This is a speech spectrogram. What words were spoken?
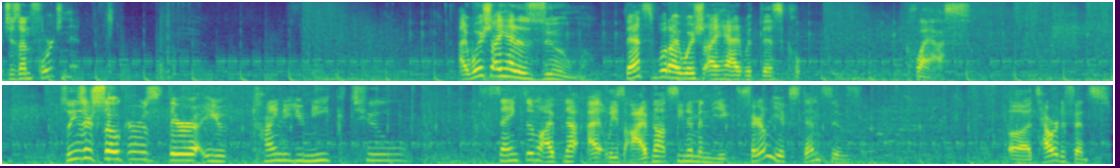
Which is unfortunate. I wish I had a zoom. That's what I wish I had with this cl class. So these are soakers. They're you kind of unique to Sanctum. I've not, at least I've not seen them in the fairly extensive uh, tower defense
